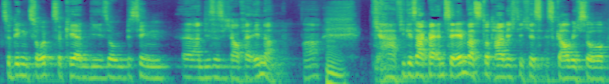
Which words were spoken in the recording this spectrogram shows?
zu Dingen zurückzukehren, die so ein bisschen äh, an diese sich auch erinnern. Ja? Hm. Ja, wie gesagt, bei MCM, was total wichtig ist, ist, glaube ich, so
